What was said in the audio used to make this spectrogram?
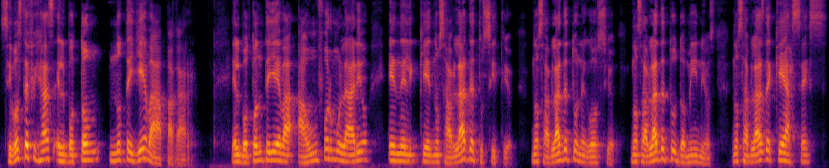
si vos te fijas, el botón no te lleva a pagar. El botón te lleva a un formulario en el que nos hablas de tu sitio, nos hablas de tu negocio, nos hablas de tus dominios, nos hablas de qué haces.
